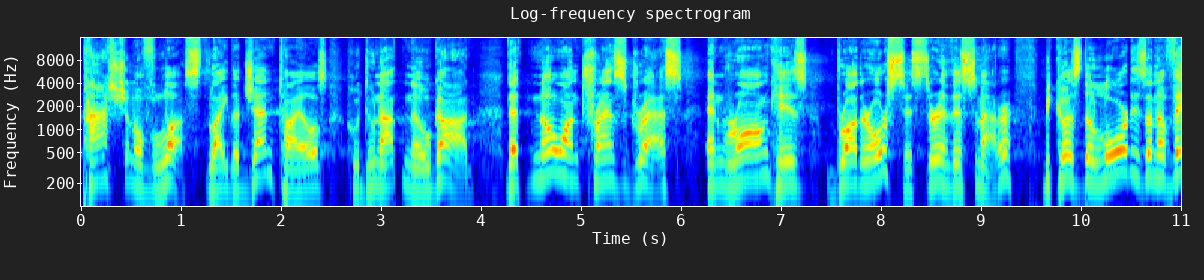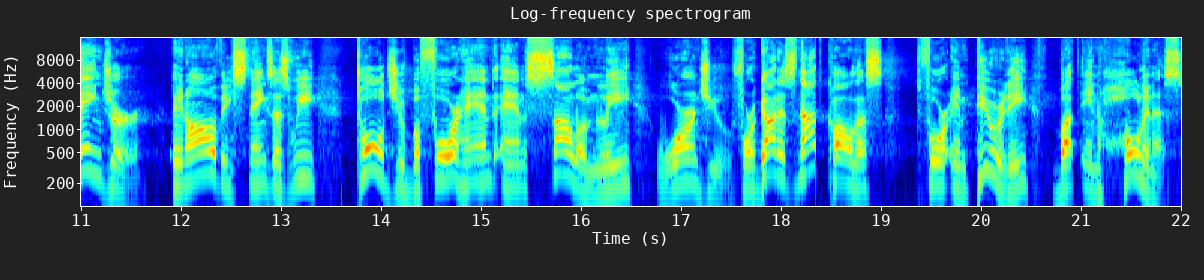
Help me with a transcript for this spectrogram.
passion of lust, like the Gentiles who do not know God, that no one transgress and wrong his brother or sister in this matter, because the Lord is an avenger in all these things as we told you beforehand and solemnly warned you. For God has not called us for impurity, but in holiness.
